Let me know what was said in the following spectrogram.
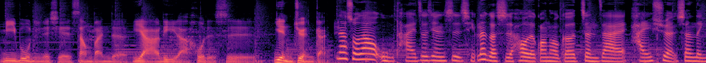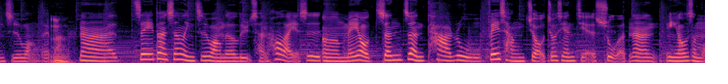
弥补你那些上班的压力啦，或者是厌倦感。那说到舞台这件事情，那个时候的光头哥正在海选《森林之王》，对吧？那这一段《森林之王》的旅程，后来也是嗯，没有真正踏入非常久就先结束了。那你有什么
